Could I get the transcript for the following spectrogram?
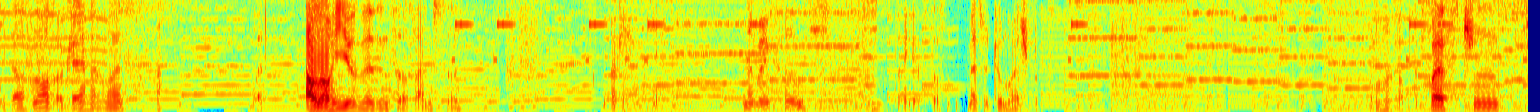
He does not. Okay, never mind. What? Oh no, he used it in. I'm still. Okay, yeah. That makes sense. I guess doesn't matter too much, but. Don't mess up the questions.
